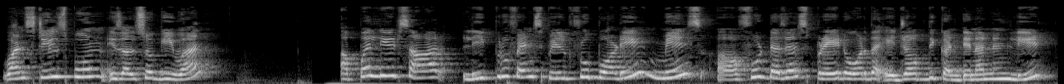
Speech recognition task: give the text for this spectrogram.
One steel spoon is also given. Upper lids are leak proof and spill proof body means uh, food doesn't spread over the edge of the container and lid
